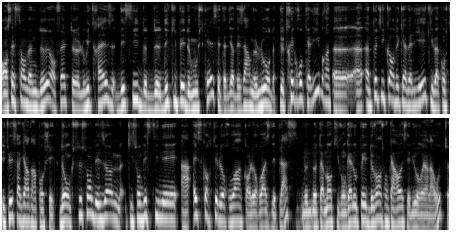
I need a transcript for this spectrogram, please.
En 1622, en fait, Louis XIII décide de- d'équiper de, mousquets, c'est-à-dire des armes lourdes de très gros calibre, euh, un, petit corps de cavaliers qui va constituer sa garde rapprochée. Donc, ce sont des hommes qui sont destinés à escorter le roi quand le roi se déplace, no- notamment qui vont galoper devant son carrosse et lui ouvrir la route.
